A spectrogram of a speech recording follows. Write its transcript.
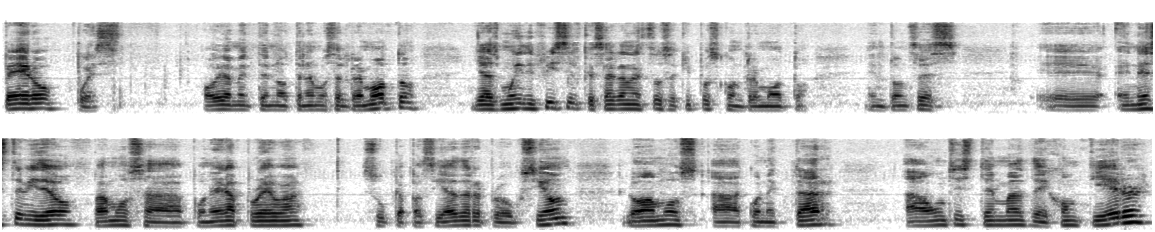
pero pues obviamente no tenemos el remoto. Ya es muy difícil que salgan estos equipos con remoto. Entonces, eh, en este video vamos a poner a prueba su capacidad de reproducción. Lo vamos a conectar a un sistema de home theater.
